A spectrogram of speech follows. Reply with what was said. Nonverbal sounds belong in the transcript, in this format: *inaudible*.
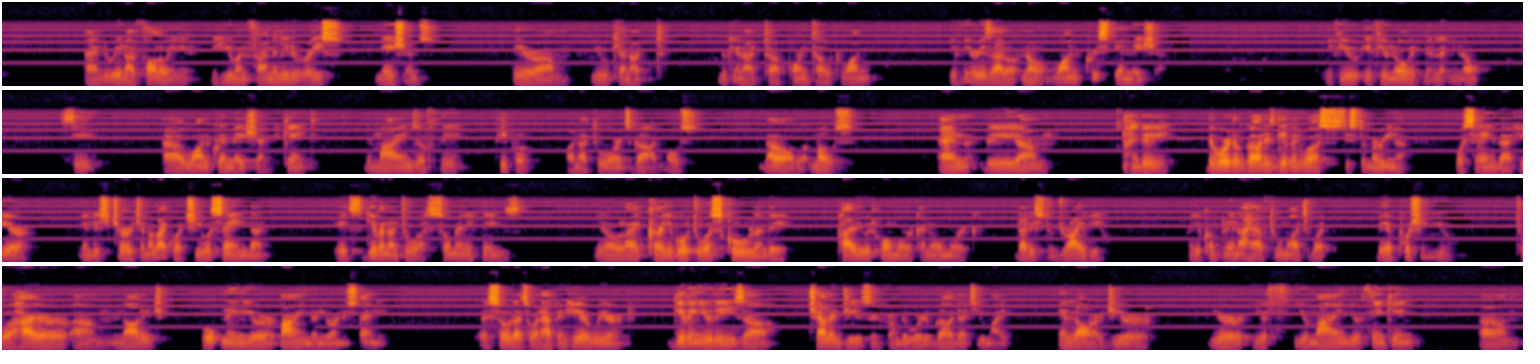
And we're not following it. The human family the race nations there um, you cannot you cannot uh, point out one if there is i don't know one christian nation. If you if you know it then let me know. See? Uh, one christian nation can't. The minds of the people are not towards God. Most, not all, but most. And the um, *laughs* the the word of God is given to us. Sister Marina was saying that here in this church, and I like what she was saying that it's given unto us so many things. You know, like uh, you go to a school and they pile you with homework and homework. That is to drive you. And you complain, I have too much, but they are pushing you to a higher um, knowledge, opening your mind and your understanding. So that's what happened here. We're giving you these uh, challenges and from the Word of God that you might enlarge your your your your mind, your thinking, um,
